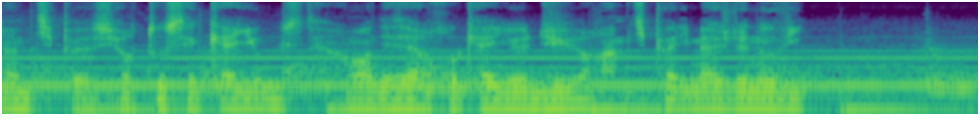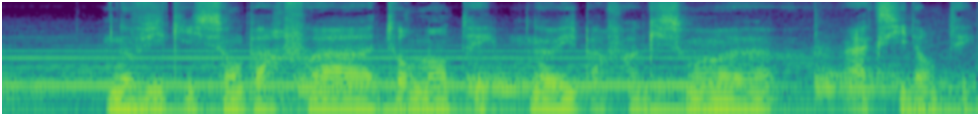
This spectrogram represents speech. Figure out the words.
un petit peu sur tous ces cailloux. C'était vraiment des airs rocailleux, durs, un petit peu à l'image de nos vies nos vies qui sont parfois tourmentées, nos vies parfois qui sont euh, accidentées.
